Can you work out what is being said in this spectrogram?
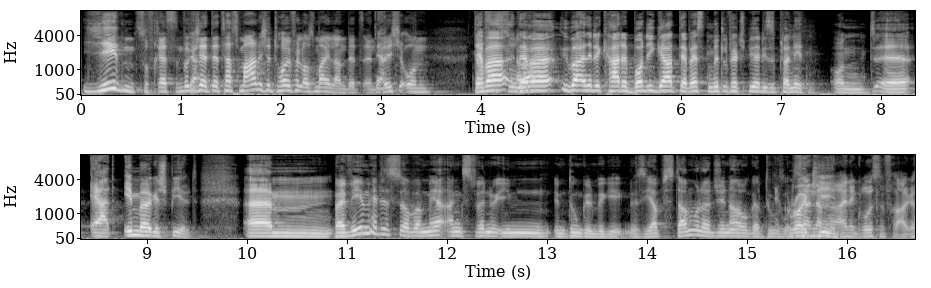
jeden zu fressen. Wirklich Ja. der, der tasmanische Teufel aus Mailand letztendlich. Und Der war, so- der war über eine Dekade Bodyguard der besten Mittelfeldspieler dieses Planeten. Und äh, er hat immer gespielt. Ähm, Bei wem hättest du aber mehr Angst, wenn du ihm im Dunkeln begegnest? Jabstam oder Gennaro Gattuso? Roy das ist eine, Keane. eine Größenfrage.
